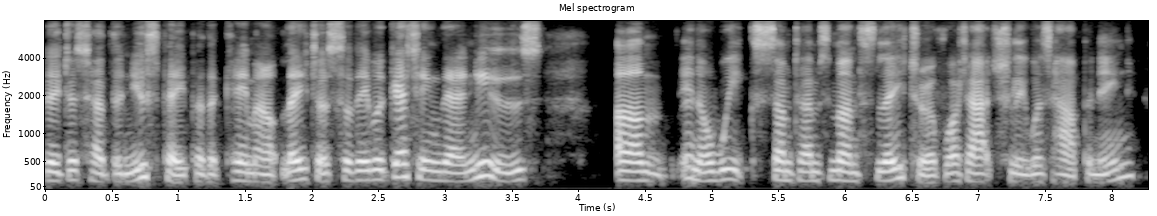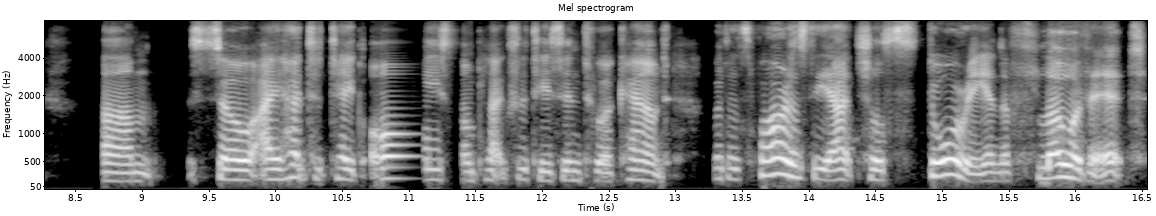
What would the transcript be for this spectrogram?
they just had the newspaper that came out later, so they were getting their news, um, you know, weeks, sometimes months later of what actually was happening. Um, so I had to take all these complexities into account. But as far as the actual story and the flow of it,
